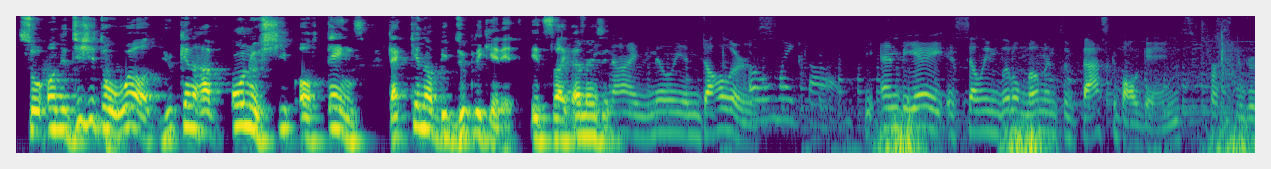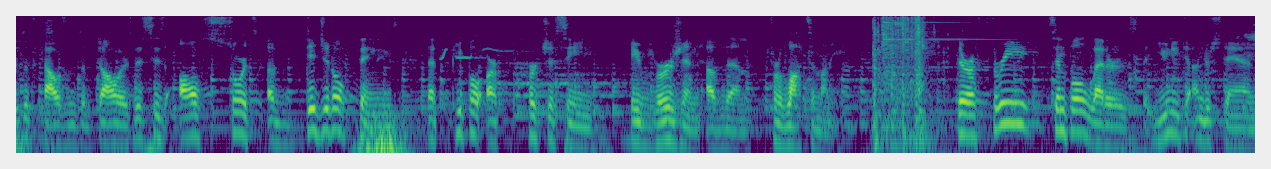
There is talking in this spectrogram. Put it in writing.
So on the digital world you can have ownership of things that cannot be duplicated it's like amazing nine million dollars oh my god the NBA is selling little moments of basketball games for hundreds of thousands of dollars. This is all sorts of digital things that people are purchasing a version of them for lots of money. There are three simple letters that you need to understand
